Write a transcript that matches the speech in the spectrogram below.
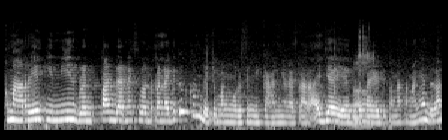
kemarin ini bulan depan dan next bulan depan lagi tuh kan nggak cuma ngurusin nikahannya Leslar aja ya gitu. Ah. kayak di tengah-tengahnya adalah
